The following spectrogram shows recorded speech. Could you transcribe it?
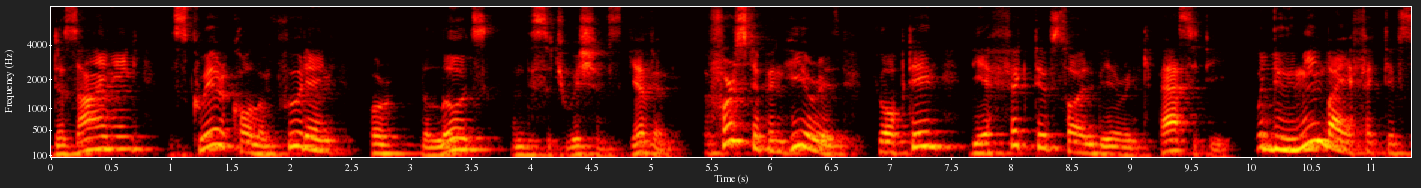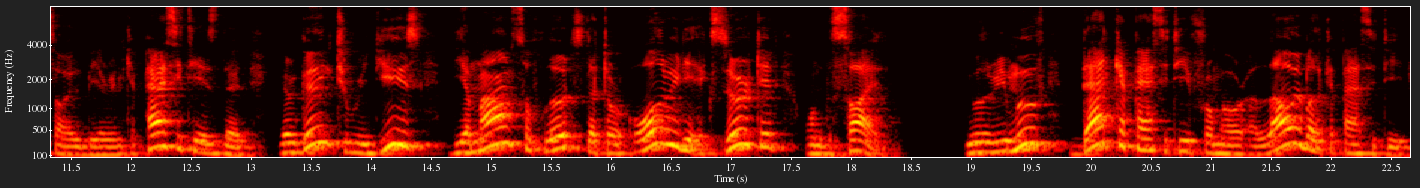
designing the square column footing for the loads and the situations given. The first step in here is to obtain the effective soil bearing capacity. What do we mean by effective soil bearing capacity is that we are going to reduce the amounts of loads that are already exerted on the soil. We will remove that capacity from our allowable capacity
